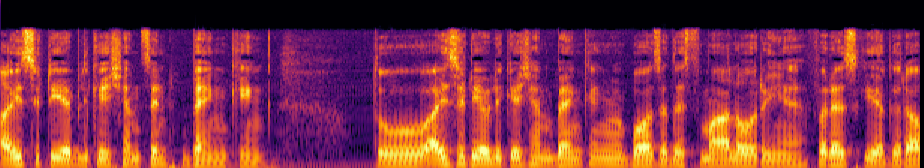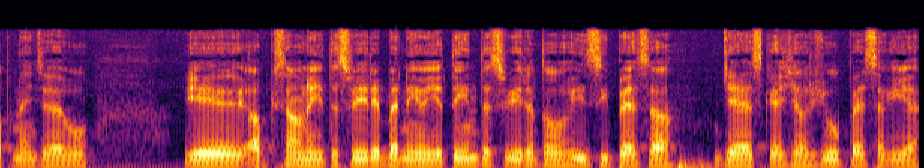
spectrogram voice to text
I C T application in banking तो I C T application banking में बहुत ज़्यादा इस्तेमाल हो रही हैं। फ़र्ज़ की अगर आपने जो है वो ये आपके सामने ये तस्वीरें बनी हुई है तीन तस्वीरें तो ईजी पैसा जैस कैश और यू पैसा किया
